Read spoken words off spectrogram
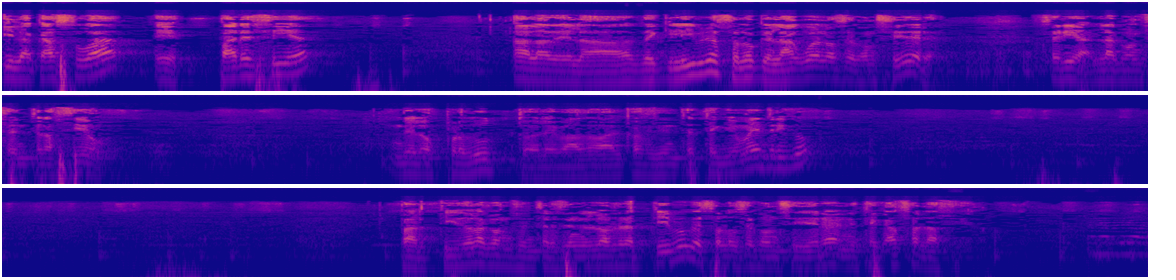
Y la caso A es parecida a la de la de equilibrio, solo que el agua no se considera. Sería la concentración de los productos elevados al coeficiente estequiométrico partido la concentración de los reactivos, que solo se considera en este caso el ácido. Una pregunta,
